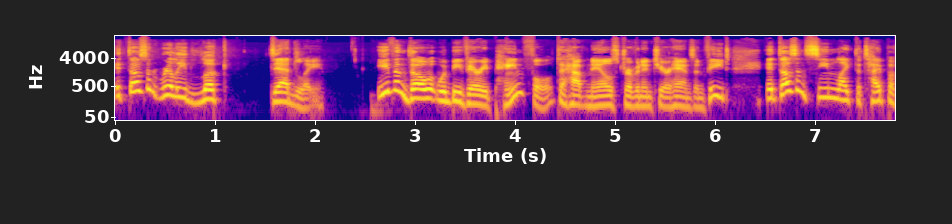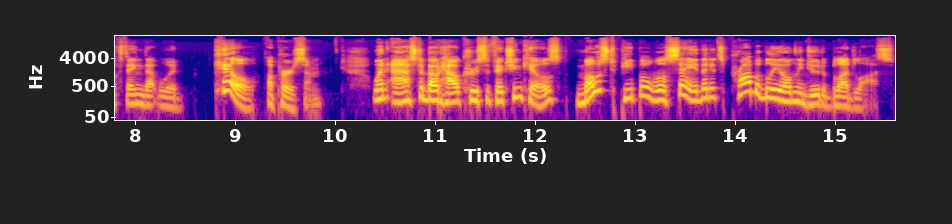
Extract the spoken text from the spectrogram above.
it doesn't really look deadly. Even though it would be very painful to have nails driven into your hands and feet, it doesn't seem like the type of thing that would kill a person. When asked about how crucifixion kills, most people will say that it's probably only due to blood loss.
